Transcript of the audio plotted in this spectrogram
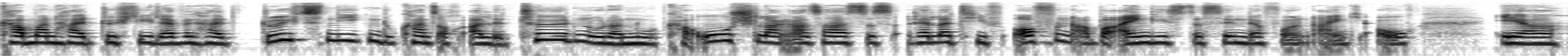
kann man halt durch die Level halt durchsneaken. Du kannst auch alle töten oder nur K.O. schlagen. Also hast es relativ offen, aber eigentlich ist der Sinn davon eigentlich auch eher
